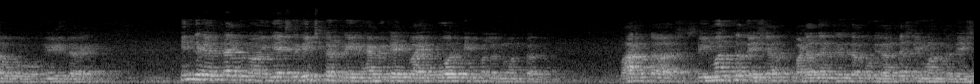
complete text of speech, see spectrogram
ನಾವು ನೀಡಿದ್ದಾರೆ. ಹಿಂದೆ ಹೇಳ್ತಾ ಇದ್ವಿ ನಾವು India rich country habited by poor people ಅನ್ನುವಂಥದ್ದು. ಭಾರತ ಶ್ರೀಮಂತ ದೇಶ ಬಡ ಕೂಡಿದಂತ ಶ್ರೀಮಂತ ದೇಶ.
